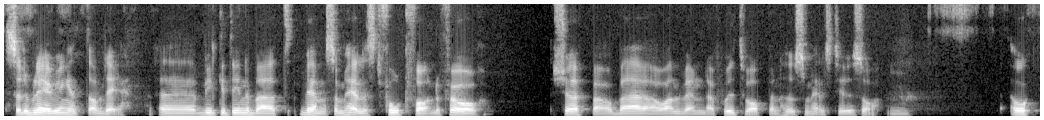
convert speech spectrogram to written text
Så det blev inget av det. Eh, vilket innebär att vem som helst fortfarande får köpa och bära och använda skjutvapen hur som helst i USA. Mm. Och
